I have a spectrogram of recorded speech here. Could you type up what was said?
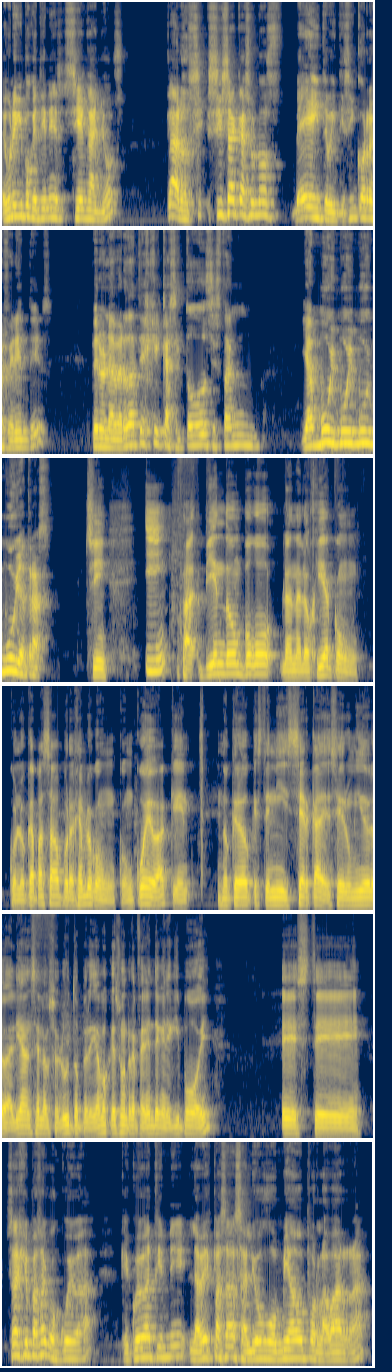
en un equipo que tiene 100 años, claro, sí, sí sacas unos 20, 25 referentes, pero la verdad es que casi todos están ya muy, muy, muy, muy atrás. Sí. Y viendo un poco la analogía con, con lo que ha pasado, por ejemplo, con, con Cueva, que no creo que esté ni cerca de ser un ídolo de Alianza en absoluto, pero digamos que es un referente en el equipo hoy. Este. ¿Sabes qué pasa con Cueva? Que Cueva tiene, la vez pasada salió gomeado por la barra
